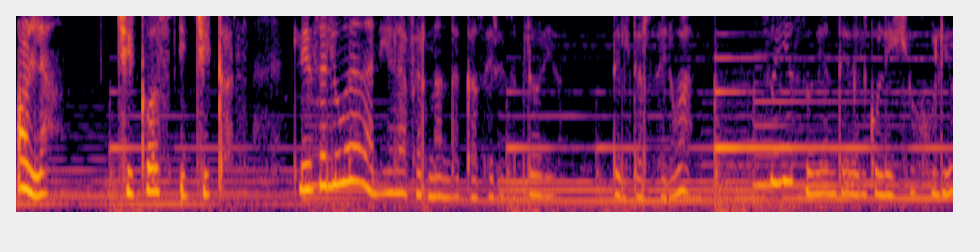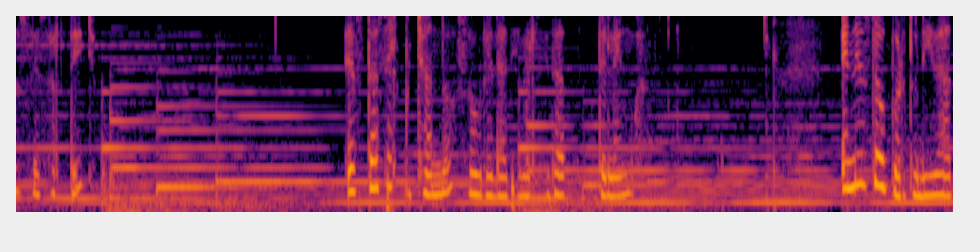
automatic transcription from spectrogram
Hola, chicos y chicas. Les saluda Daniela Fernanda Cáceres Flores, del tercero A. Soy estudiante del Colegio Julio César Tello. Estás escuchando sobre la diversidad de lenguas. En esta oportunidad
